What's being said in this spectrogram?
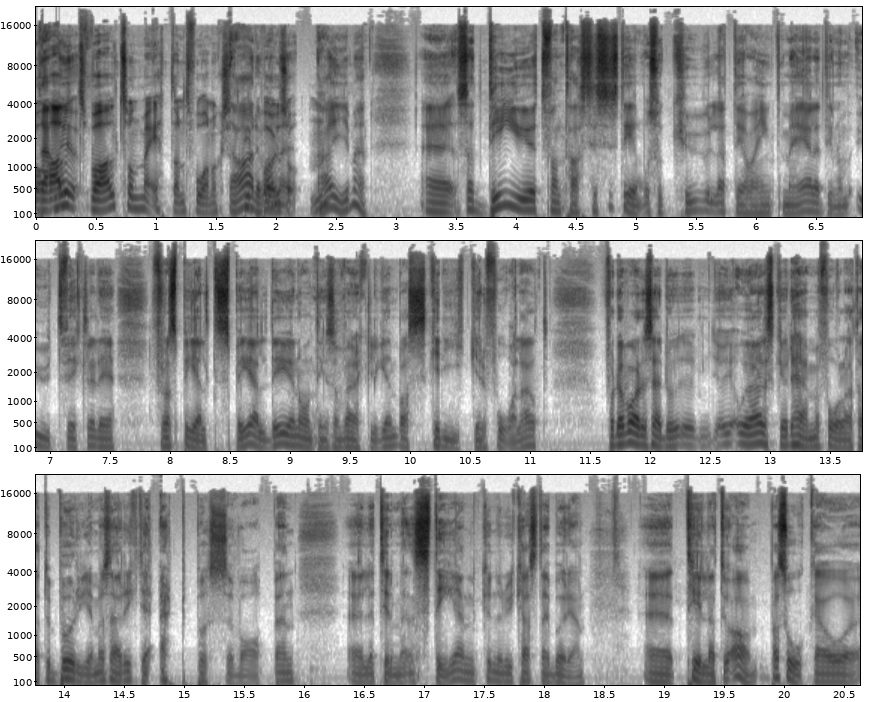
och allt, var allt sånt med ettan och tvåan också? Ja, det var med, så? Mm. Jajamän. Eh, så det är ju ett fantastiskt system och så kul att det har hängt med hela tiden. De utvecklar det från spel till spel. Det är ju någonting som verkligen bara skriker Fallout. För då var det så här, och jag älskar ju det här med Fallout att du börjar med så här riktiga ärtbussevapen eller till och med en sten kunde du kasta i början eh, till att du, ja, bazooka och eh,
